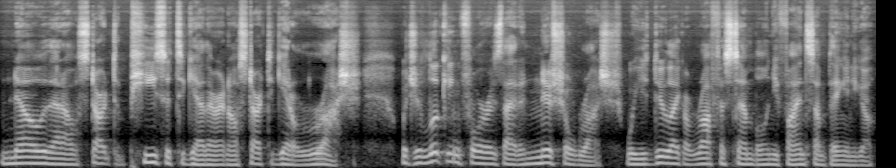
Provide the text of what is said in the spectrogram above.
know that I'll start to piece it together and I'll start to get a rush. What you're looking for is that initial rush where you do like a rough assemble and you find something and you go,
